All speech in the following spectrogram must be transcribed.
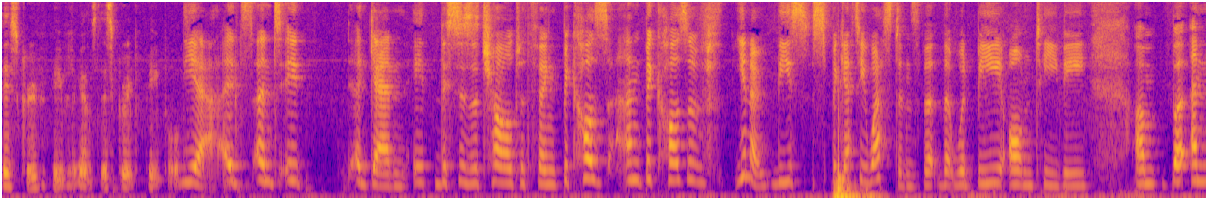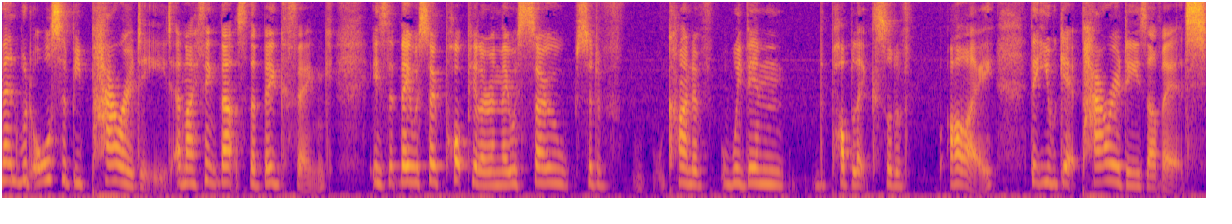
this group of people against this group of people. Yeah, it's and it again, it this is a childhood thing because and because of you know these spaghetti westerns that that would be on TV, um, but and then would also be parodied, and I think that's the big thing, is that they were so popular and they were so sort of kind of within the public sort of eye that you would get parodies of it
